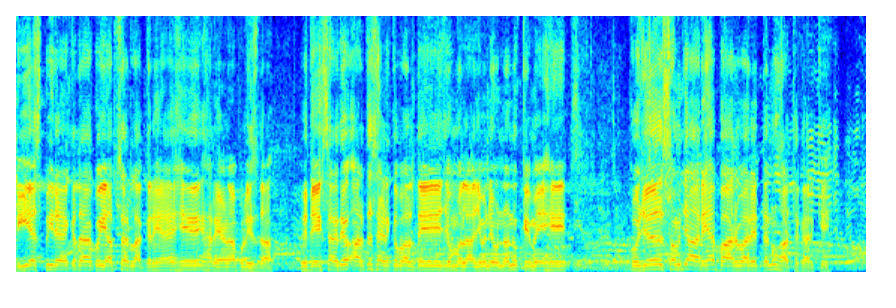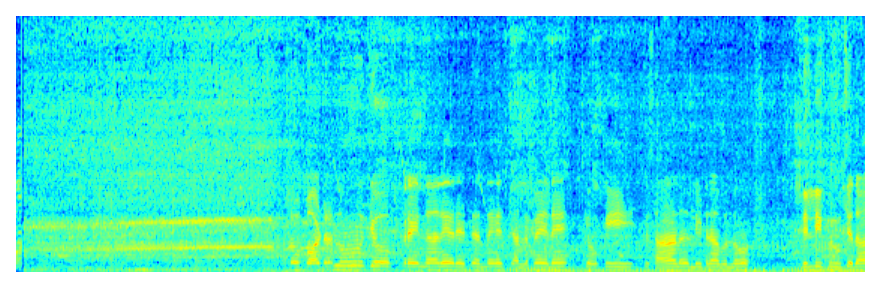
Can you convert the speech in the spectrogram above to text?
ਡੀਐਸਪੀ ਰੈਂਕ ਦਾ ਕੋਈ ਅਫਸਰ ਲੱਗ ਰਿਹਾ ਹੈ, ਇਹ ਹਰਿਆਣਾ ਪੁਲਿਸ ਦਾ? ਤੁਸੀਂ ਦੇਖ ਸਕਦੇ ਹੋ, ਅਰਧ ਸੈਨਿਕ ਬਲ ਦੇ ਜੋ ਮੁਲਾਜ਼ਮ ਨੇ, ਉਹਨਾਂ ਨੂੰ ਕਿਵੇਂ ਇਹ ਕੁਝ ਸਮਝਾ ਰਿਹਾ ਬਾਰ-ਬਾਰ ਇੱਧਰ ਨੂੰ ਹੱਥ ਕਰਕੇ? ਸੋ ਬਾਰਡਰ ਨੂੰ ਜੋ ਕਰੇਨਾਂ ਨੇ, ਰੇਡਰ ਨੇ ਚੱਲ ਪਏ ਨੇ, ਕਿਉਂਕਿ ਕਿਸਾਨ ਲੀਡਰਾਂ ਵੱਲੋਂ ਦਿੱਲੀ ਕੂਚ ਦਾ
